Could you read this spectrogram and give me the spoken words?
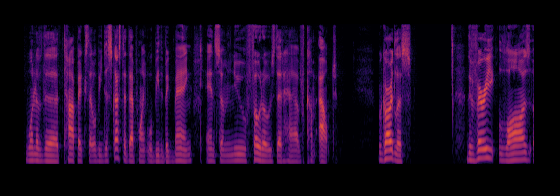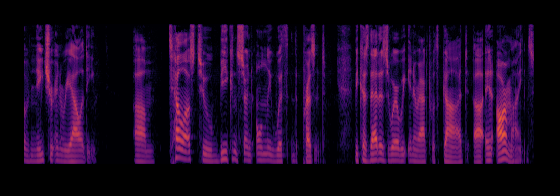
one of the topics that will be discussed at that point will be the Big Bang and some new photos that have come out. Regardless, the very laws of nature and reality um, tell us to be concerned only with the present because that is where we interact with God uh, in our minds.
